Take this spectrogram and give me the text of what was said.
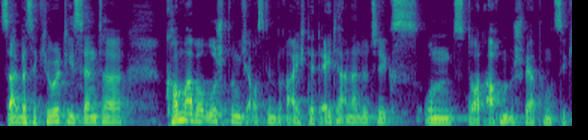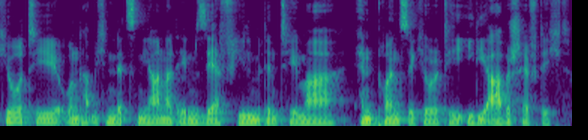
Cyber Security Center, komme aber ursprünglich aus dem Bereich der Data Analytics und dort auch mit dem Schwerpunkt Security und habe mich in den letzten Jahren halt eben sehr viel mit dem Thema Endpoint Security, EDR beschäftigt.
